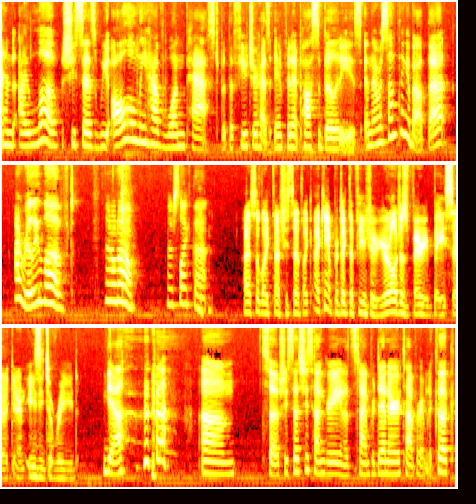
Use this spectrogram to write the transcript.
And I love, she says, we all only have one past, but the future has infinite possibilities. And there was something about that I really loved. I don't know. I just like that. I also liked how she said, like, I can't predict the future. You're all just very basic and easy to read. Yeah. um, so she says she's hungry and it's time for dinner, time for him to cook.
